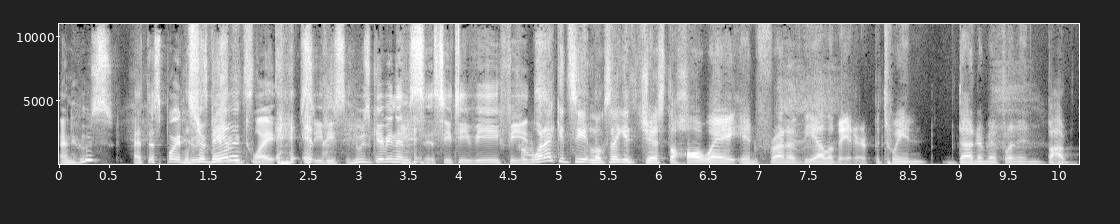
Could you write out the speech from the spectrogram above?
And who's at this point? The who's surveillance- giving Dwight CDs? Who's giving him CTV feeds? From what I can see, it looks like it's just the hallway in front of the elevator between Dunder Mifflin and Bob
